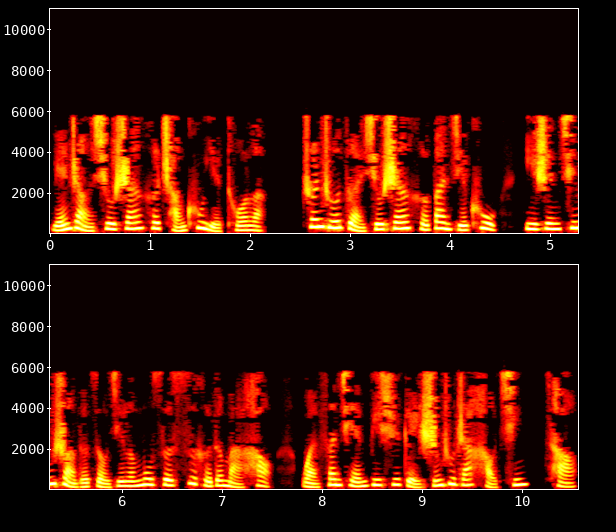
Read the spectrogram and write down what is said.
连长袖衫和长裤也脱了，穿着短袖衫和半截裤。一身清爽的走进了暮色四合的马号。晚饭前必须给牲畜扎好青草。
